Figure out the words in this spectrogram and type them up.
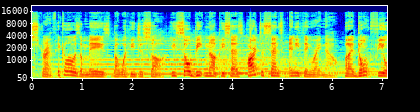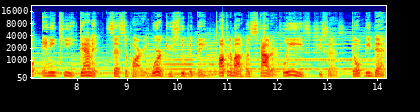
strength. Piccolo is amazed by what he just saw. He's so beaten up, he says, hard to sense anything right now, but I don't feel any ki. Damn it, says Sapari. Work, you stupid thing. Talking about her scouter. Please, she says, don't be dead.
